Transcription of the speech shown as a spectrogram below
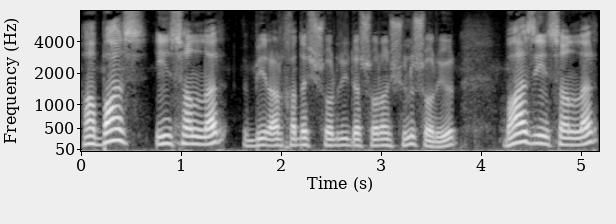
Ha bazı insanlar bir arkadaş soruyu da soran şunu soruyor. Bazı insanlar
